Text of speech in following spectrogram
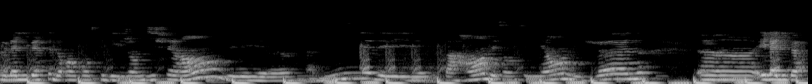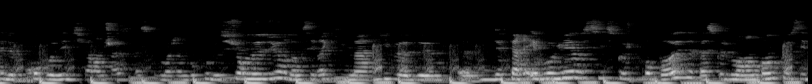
euh, la liberté de rencontrer des gens différents, des euh, familles, des parents, des enseignants, des jeunes, euh, et la liberté de proposer différentes choses parce que moi j'aime beaucoup le sur-mesure donc c'est vrai qu'il m'arrive de, de faire évoluer aussi ce que je propose parce que je me rends compte que c'est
